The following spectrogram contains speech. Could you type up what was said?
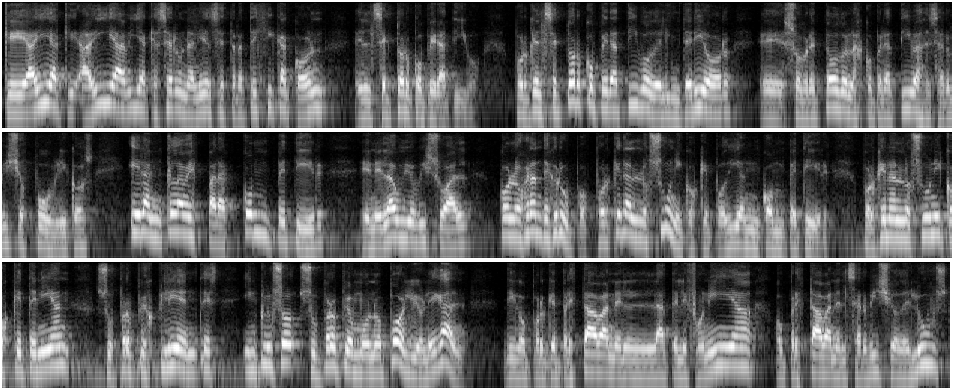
que ahí, había que hacer una alianza estratégica con el sector cooperativo, porque el sector cooperativo del interior, eh, sobre todo las cooperativas de servicios públicos, eran claves para competir en el audiovisual con los grandes grupos, porque eran los únicos que podían competir, porque eran los únicos que tenían sus propios clientes, incluso su propio monopolio legal. Digo, porque prestaban la telefonía o prestaban el servicio de luz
